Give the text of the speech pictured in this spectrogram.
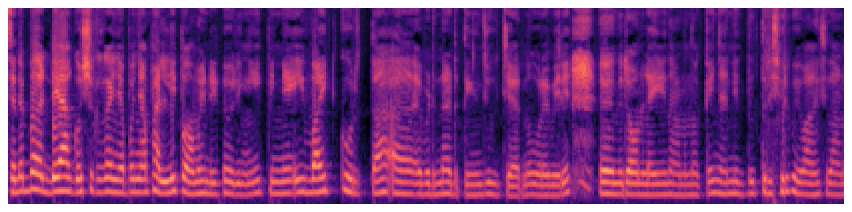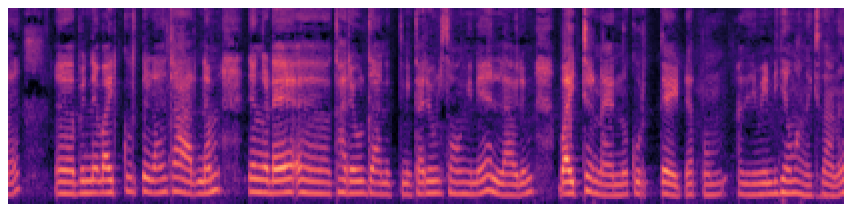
അപ്പച്ചന്റെ ബർത്ത്ഡേ ആഘോഷമൊക്കെ കഴിഞ്ഞപ്പോൾ ഞാൻ പള്ളി പോകാൻ വേണ്ടിയിട്ട് ഒരുങ്ങി. പിന്നെ ഈ വൈറ്റ് കുർത്ത എവിടെ നിന്ന് എടുത്തെന്ന് ചോദിച്ചായിരുന്നു കുറേ പേര്. എന്നിട്ട് ഓൺലൈനിൽ നിന്നാണെന്നൊക്കെ ഞാൻ ഇത് തൃശ്ശൂർ പോയി വാങ്ങിച്ചതാണ്. പിന്നെ വൈറ്റ് കുർത്ത ഇടാൻ കാരണം ഞങ്ങളുടെ കരോൾ ഗാനത്തിന് കരോൾ സോങ്ങിന് എല്ലാവരും വൈറ്റ് ഉണ്ടായിരുന്നു കുർത്തയായിട്ട് അപ്പം അതിനുവേണ്ടി ഞാൻ വാങ്ങിച്ചതാണ്.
